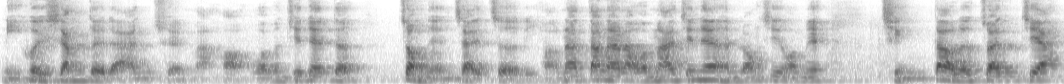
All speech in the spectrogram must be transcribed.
你会相对的安全嘛？哈，我们今天的重点在这里哈。那当然了，我们还今天很荣幸，我们也请到了专家。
